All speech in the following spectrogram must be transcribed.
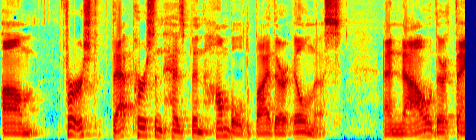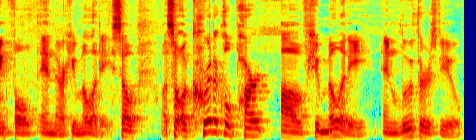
Um, first, that person has been humbled by their illness, and now they're thankful in their humility. So, so a critical part of humility, in Luther's view,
